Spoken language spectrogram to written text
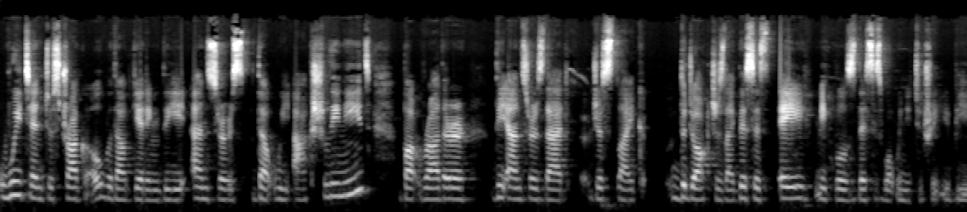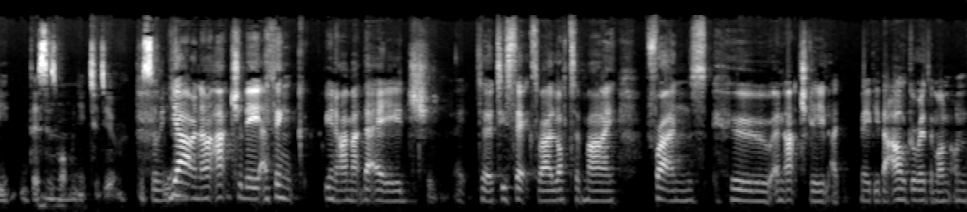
we tend to struggle without getting the answers that we actually need, but rather the answers that just like the doctor's like this is a equals this is what we need to treat you b this is what we need to do. So yeah, yeah and I actually i think you know i'm at the age 36 where a lot of my friends who and actually like maybe the algorithm on on,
